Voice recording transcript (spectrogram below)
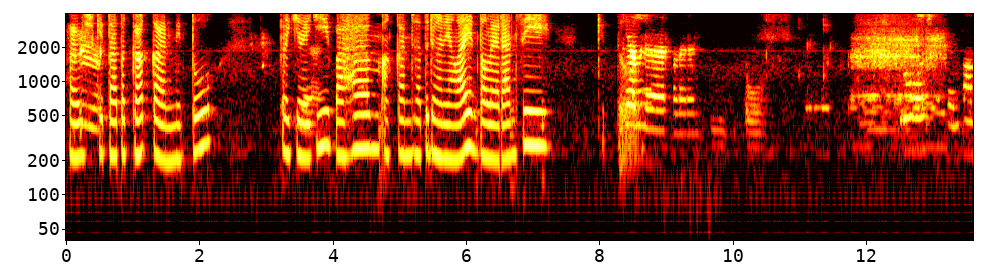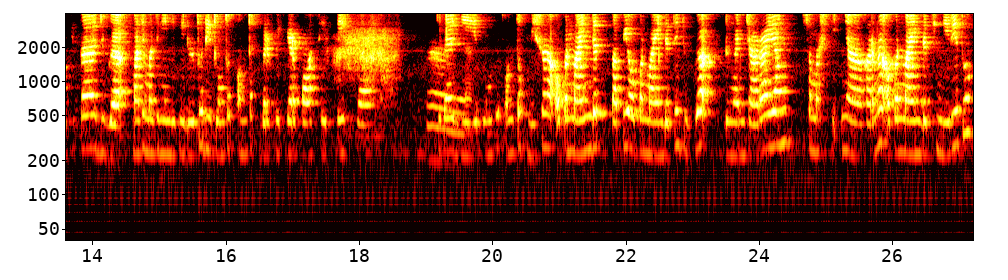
harus Hmm. kita tegakkan itu lagi-lagi paham akan satu dengan yang lain, toleransi gitu. ya benar toleransi gitu Terus uh, kita juga masing-masing individu tuh dituntut untuk berpikir positif ya. Nah, Kita iya. dituntut untuk bisa open minded, tapi open mindednya juga dengan cara yang semestinya. Karena open minded sendiri tuh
